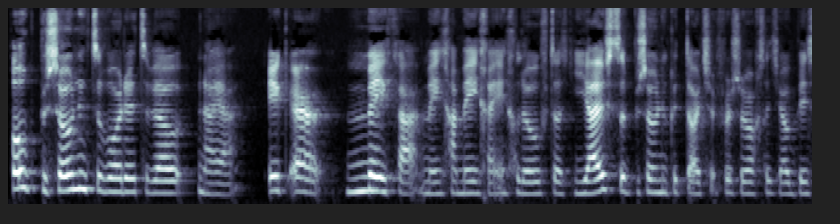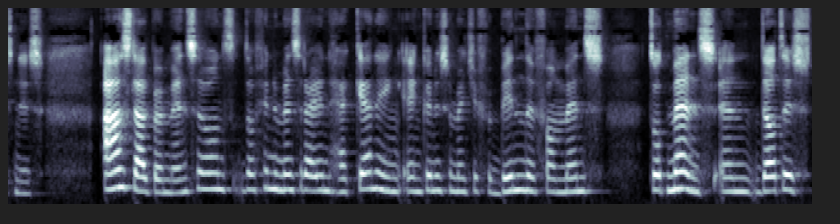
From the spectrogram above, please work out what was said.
ook persoonlijk te worden. Terwijl, nou ja, ik er mega, mega, mega in geloof dat juist de persoonlijke touch ervoor zorgt dat jouw business aanslaat bij mensen. Want dan vinden mensen daarin herkenning en kunnen ze met je verbinden van mens tot mens. En dat is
